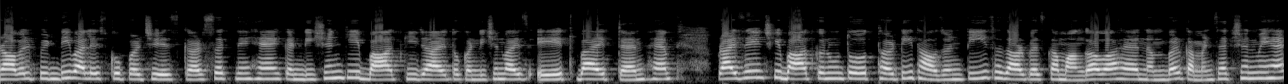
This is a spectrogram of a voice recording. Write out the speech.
रावलपिंडी वाले इसको परचेज़ कर सकते हैं। कंडीशन की बात की जाए तो condition wise eight by ten है। प्राइस रेंज की बात करूँ तो थर्टी थाउज़ेंड तीस हज़ार रुपये इसका मांगा हुआ है। नंबर कमेंट सेक्शन में है।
